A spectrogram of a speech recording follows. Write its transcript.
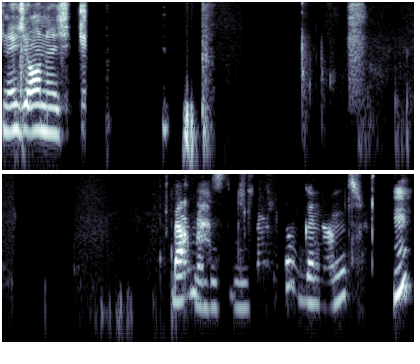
Nee, ich auch nicht. Warum hast du dich so genannt? Hm?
